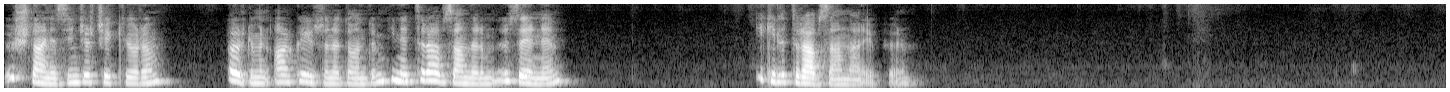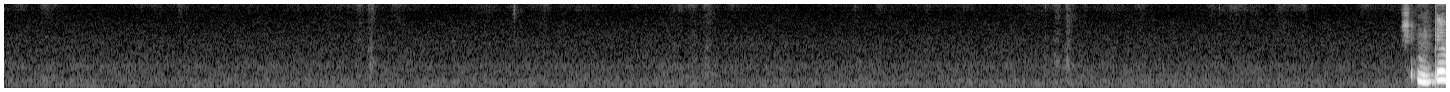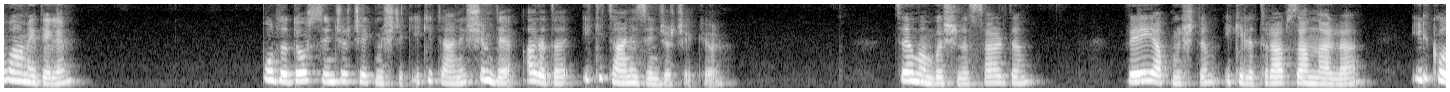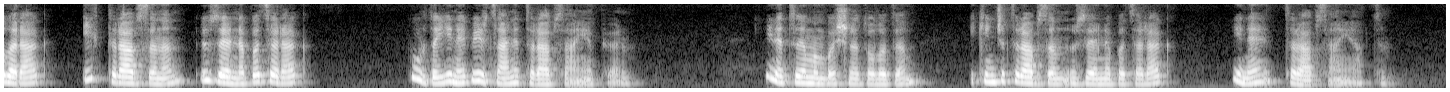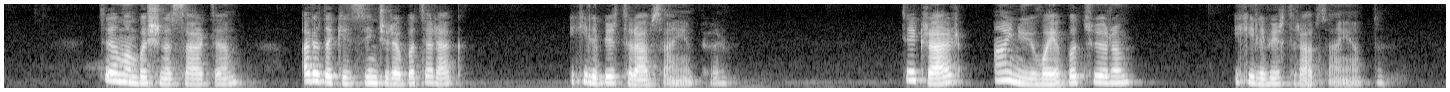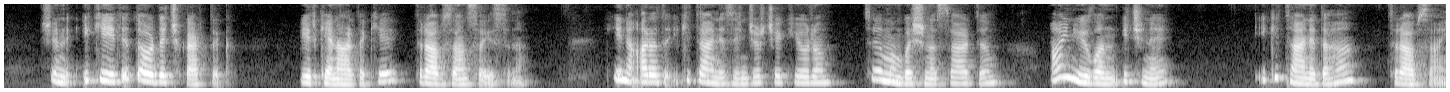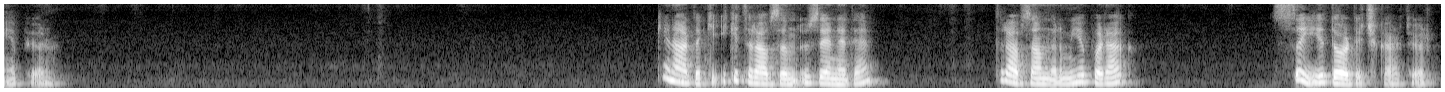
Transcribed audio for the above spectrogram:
3 tane zincir çekiyorum. Örgümün arka yüzüne döndüm. Yine trabzanlarımın üzerine ikili trabzanlar yapıyorum. Şimdi devam edelim. Burada 4 zincir çekmiştik. 2 tane. Şimdi arada 2 tane zincir çekiyorum. Tığımın başına sardım. V yapmıştım. ikili trabzanlarla. İlk olarak ilk trabzanın üzerine batarak burada yine bir tane trabzan yapıyorum. Yine tığımın başına doladım. İkinci trabzanın üzerine batarak yine trabzan yaptım. Tığımın başına sardım. Aradaki zincire batarak ikili bir trabzan yapıyorum. Tekrar aynı yuvaya batıyorum. İkili bir trabzan yaptım. Şimdi 2'yi de 4'e çıkarttık. Bir kenardaki trabzan sayısını. Yine arada iki tane zincir çekiyorum. Tığımın başına sardım. Aynı yuvanın içine iki tane daha trabzan yapıyorum. Kenardaki iki trabzanın üzerine de trabzanlarımı yaparak sayıyı dörde çıkartıyorum.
